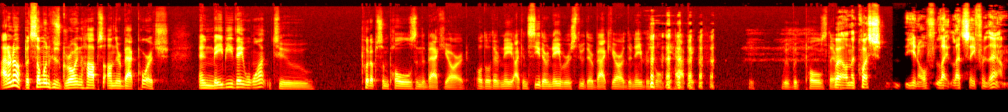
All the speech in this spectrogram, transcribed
I don't know, but someone who's growing hops on their back porch, and maybe they want to put up some poles in the backyard. Although their na- I can see their neighbors through their backyard. Their neighbors won't be happy with, with poles there. Well, and the question, you know, like let's say for them,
